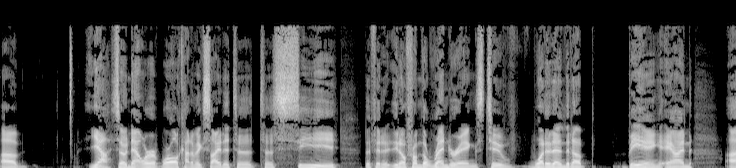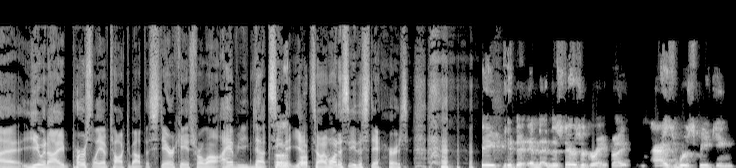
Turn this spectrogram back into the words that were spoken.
Uh, yeah, so now we're we're all kind of excited to to see the fit, you know, from the renderings to what it ended up being. And uh, you and I personally have talked about the staircase for a while. I have not seen uh, it yet, so I want to see the stairs. and, and the stairs are great, right? As we're speaking,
